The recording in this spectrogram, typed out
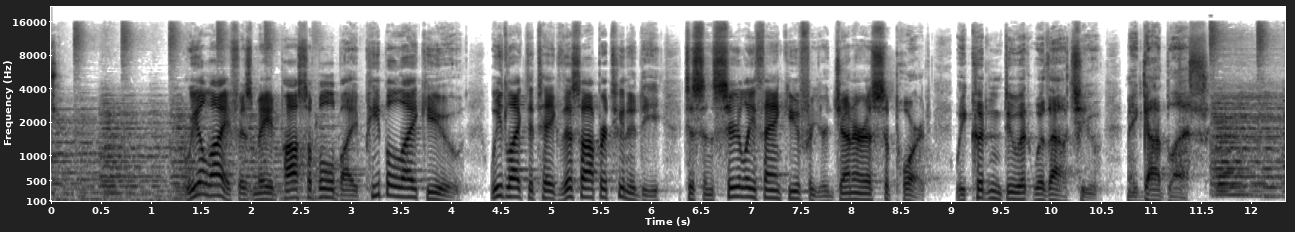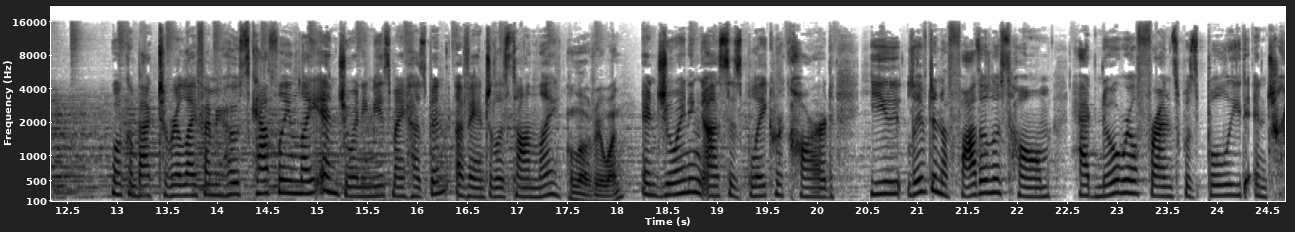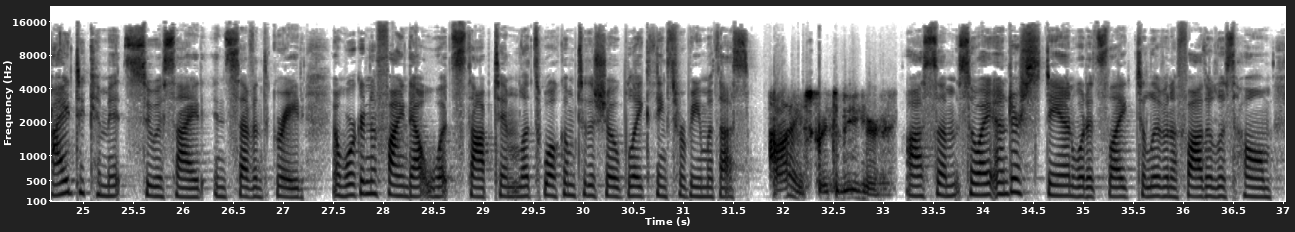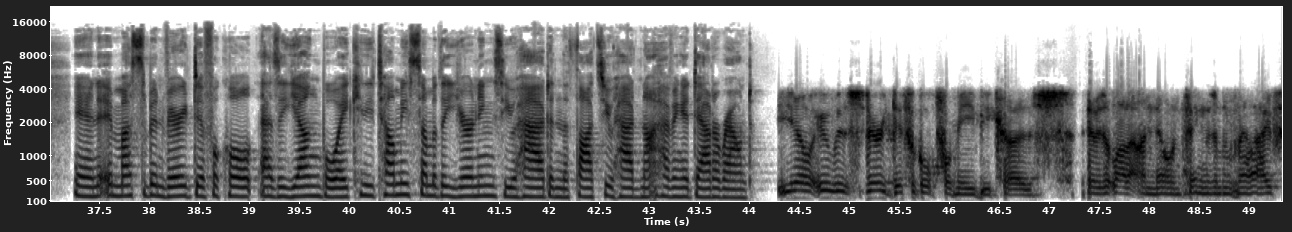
Real life is made possible by people like you. We'd like to take this opportunity to sincerely thank you for your generous support. We couldn't do it without you. May God bless. Welcome back to Real Life. I'm your host, Kathleen Lay, and joining me is my husband, Evangelist Don Lay. Hello, everyone. And joining us is Blake Riccard. He lived in a fatherless home, had no real friends, was bullied, and tried to commit suicide in seventh grade. And we're going to find out what stopped him. Let's welcome to the show, Blake. Thanks for being with us. Hi, it's great to be here. Awesome. So I understand what it's like to live in a fatherless home, and it must have been very difficult as a young boy. Can you tell me some of the yearnings you had and the thoughts you had not having a dad around? You know, it was very difficult for me because there was a lot of unknown things in my life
